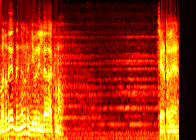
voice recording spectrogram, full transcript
വെറുതെ നിങ്ങളുടെ ജീവൻ ഇല്ലാതാക്കണോ? ചേട്ടന്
